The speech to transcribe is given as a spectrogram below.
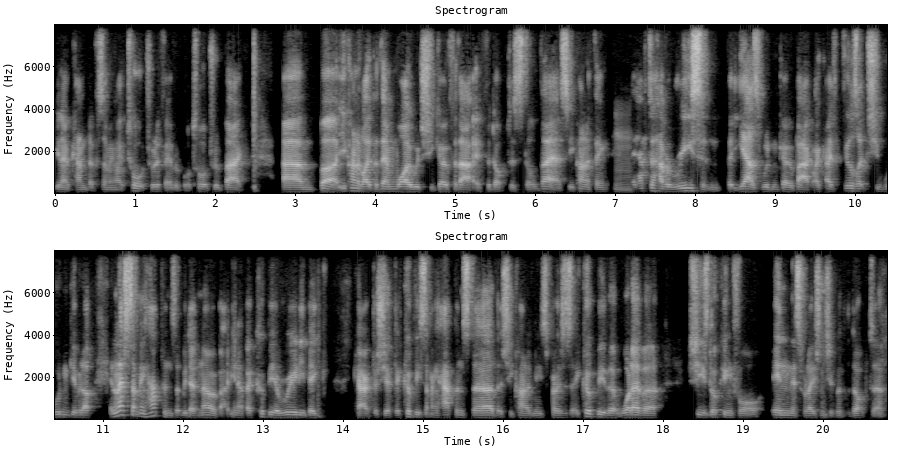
you know candidate for something like Torchwood if they ever brought Torchwood back. Um, but you kind of like, but then why would she go for that if the Doctor's still there? So you kind of think Hmm. they have to have a reason that Yaz wouldn't go back. Like it feels like she wouldn't give it up unless something happens that we don't know about. You know, there could be a really big character shift. It could be something happens to her that she kind of needs to process. It could be that whatever she's looking for in this relationship with the Doctor,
